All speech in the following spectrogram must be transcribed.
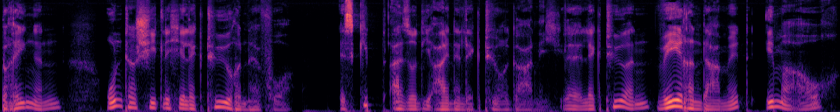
bringen unterschiedliche Lektüren hervor. Es gibt also die eine Lektüre gar nicht. Äh, Lektüren wären damit immer auch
